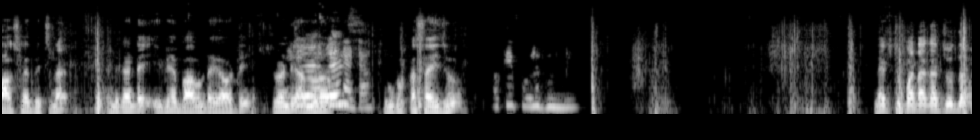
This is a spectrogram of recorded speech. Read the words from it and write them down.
బాక్సులు అయితే ఇచ్చిన ఎందుకంటే ఇవే బాగుంటాయి కాబట్టి చూడండి అందులో ఇంకొక సైజు ఒకే పూలకుంది నెక్స్ట్ పటాకా చూద్దాం.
